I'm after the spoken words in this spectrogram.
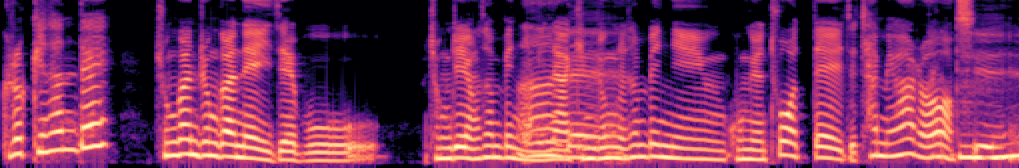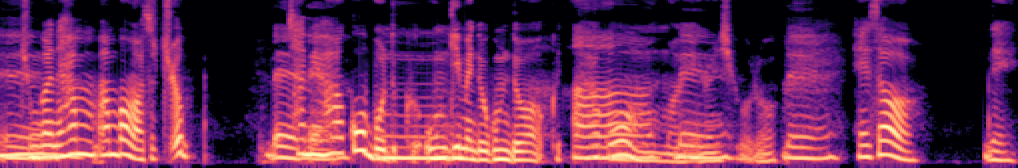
그렇긴 한데 중간 중간에 이제 뭐 정재영 선배님이나 아, 네. 김동률 선배님 공연 투어 때 이제 참여하러 같이, 음. 예. 중간에 한 한 번 와서 쭉 네, 참여하고 뭐 네. 그 음. 온 김에 녹음도 그- 아, 하고 뭐, 뭐 네. 이런 식으로 네. 해서 네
